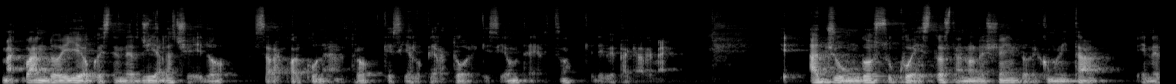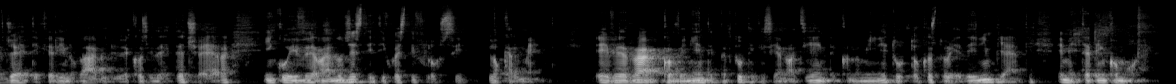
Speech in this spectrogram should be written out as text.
ma quando io questa energia la cedo, sarà qualcun altro, che sia l'operatore, che sia un terzo, che deve pagare me. E aggiungo, su questo stanno nascendo le comunità energetiche rinnovabili, le cosiddette CER, in cui verranno gestiti questi flussi localmente e verrà conveniente per tutti, che siano aziende, economie e tutto, costruire degli impianti e metterli in comune.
